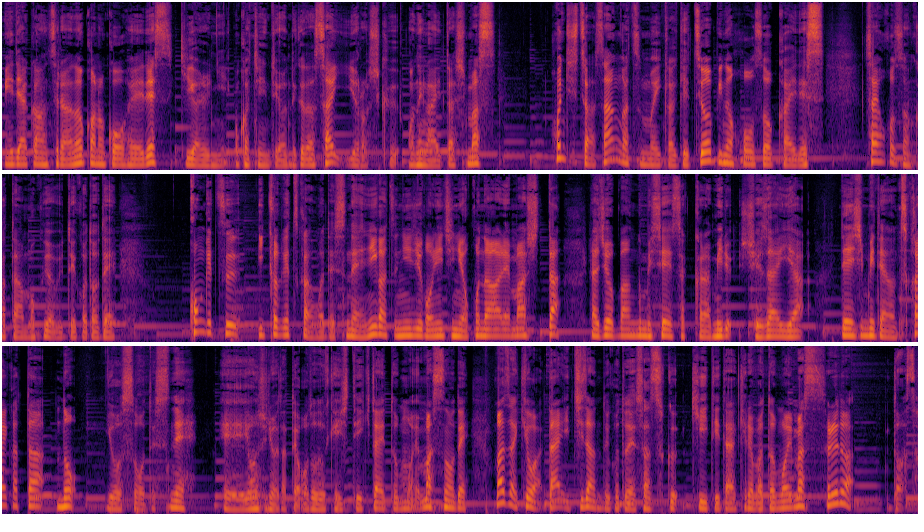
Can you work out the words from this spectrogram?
メディアカウンセラーのこの浩平です。気軽におかちんと呼んでください。よろしくお願いいたします。本日は3月6日月曜日の放送回です。再放送の方は木曜日ということで今月1ヶ月間はですね2月25日に行われましたラジオ番組制作から見る取材や電子メディアの使い方の様子をですねえ、4週にわたってお届けしていきたいと思いますので、まずは今日は第1弾ということで早速聞いていただければと思います。それではどうぞ。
